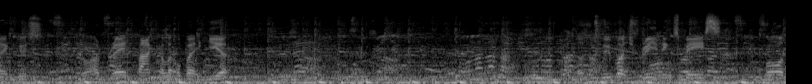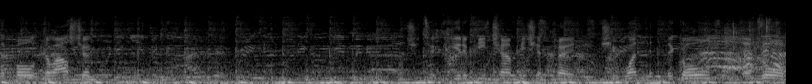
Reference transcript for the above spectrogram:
Fiakus got her breath back a little bit here. Not too much breathing space for the pole Kowalczuk. She took the European Championship crown. She won the gold in Rome.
